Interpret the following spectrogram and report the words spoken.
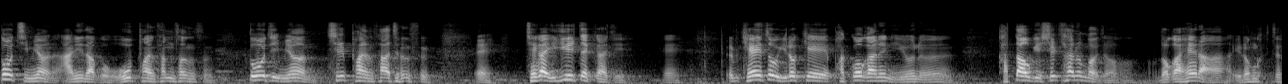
또 지면 아니다고 5판 3선승 또 지면 7판 4전승 예, 제가 이길 때까지 예, 계속 이렇게 바꿔가는 이유는 갔다 오기 싫다는 거죠. 너가 해라 이런 거죠.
